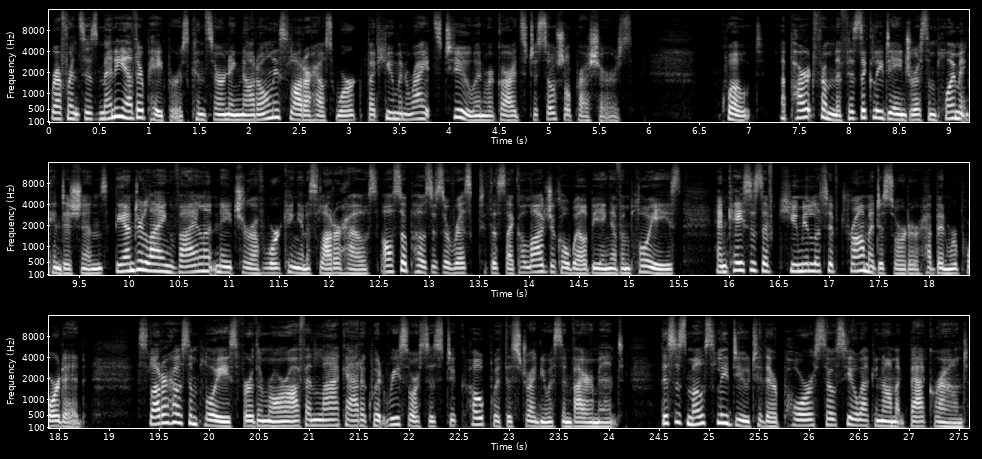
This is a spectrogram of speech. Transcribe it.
references many other papers concerning not only slaughterhouse work but human rights too in regards to social pressures. Quote, Apart from the physically dangerous employment conditions, the underlying violent nature of working in a slaughterhouse also poses a risk to the psychological well being of employees, and cases of cumulative trauma disorder have been reported. Slaughterhouse employees, furthermore, often lack adequate resources to cope with the strenuous environment. This is mostly due to their poor socioeconomic background,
